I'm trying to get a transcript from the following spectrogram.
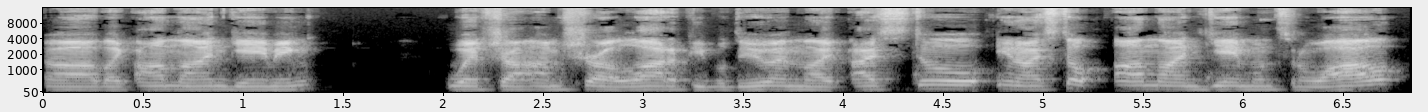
uh, like online gaming, which I'm sure a lot of people do. And like I still, you know, I still online game once in a while.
